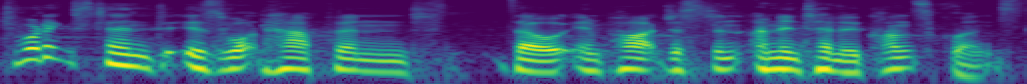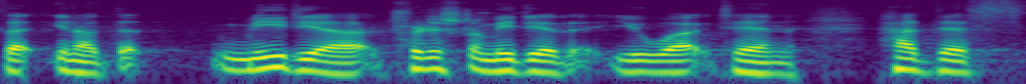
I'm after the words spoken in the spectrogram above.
To what extent is what happened, though, in part just an unintended consequence that you know that media, traditional media that you worked in, had this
